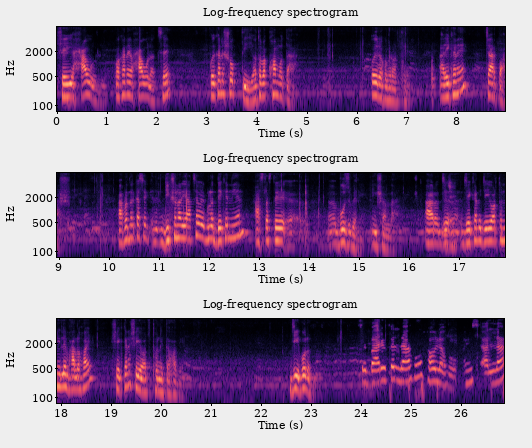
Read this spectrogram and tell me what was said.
সেই হাউল ওখানে হাউল আছে ওইখানে শক্তি অথবা ক্ষমতা ওই রকমের অর্থে। আর এখানে চারপাশ। আপনাদের কাছে ডিকশনারি আছে ওইগুলো দেখে নিয়েন আস্তে আস্তে বুঝবেন ইনশাল্লাহ আর যে যেখানে যেই অর্থ নিলে ভালো হয় সেখানে সেই অর্থ নিতে হবে। জি বলুন। বারাকাল্লাহু হাওলাহু আল্লাহ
